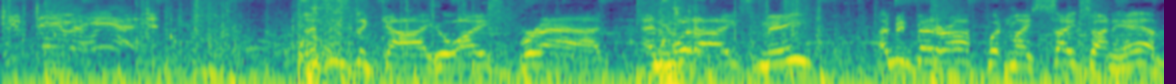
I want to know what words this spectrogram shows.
Give Dave a hand. This is the guy who iced Brad and would ice me? I'd be better off putting my sights on him.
